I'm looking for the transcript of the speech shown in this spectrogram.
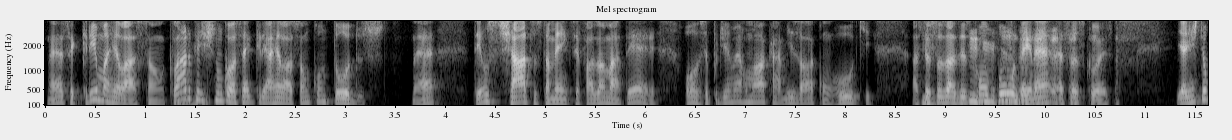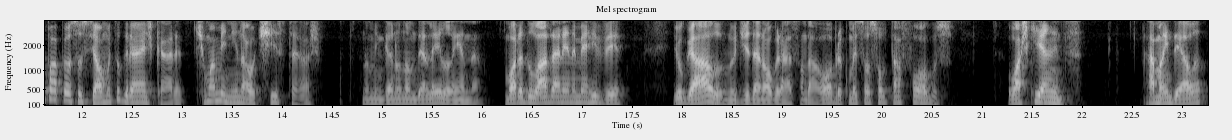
Né? Você cria uma relação. Claro que a gente não consegue criar relação com todos, né? Tem uns chatos também, que você faz uma matéria. Ô, você podia me arrumar uma camisa lá com o Hulk. As pessoas às vezes confundem, né? Essas coisas. E a gente tem um papel social muito grande, cara. Tinha uma menina autista, acho, se não me engano, o nome dela é Helena. Mora do lado da Arena MRV. E o Galo, no dia da inauguração da obra, começou a soltar fogos. Eu acho que antes. A mãe dela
